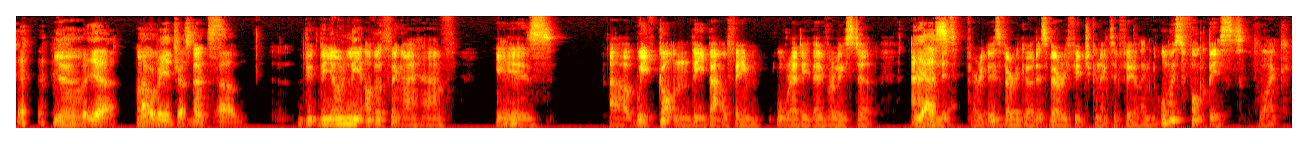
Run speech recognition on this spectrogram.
yeah. But yeah, that would be Um, interesting. Um, The the only other thing I have Mhm. is uh, we've gotten the battle theme already. They've released it, and Yes. it's very it's very good. It's very future connected feeling, almost Fog Beast like.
